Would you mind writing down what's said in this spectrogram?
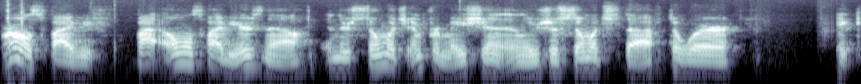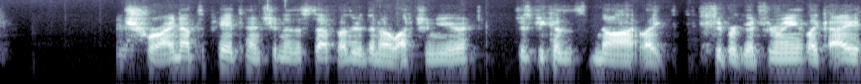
almost five, five, almost five years now, and there's so much information and there's just so much stuff to where, like, try not to pay attention to the stuff other than election year, just because it's not like super good for me. Like I,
